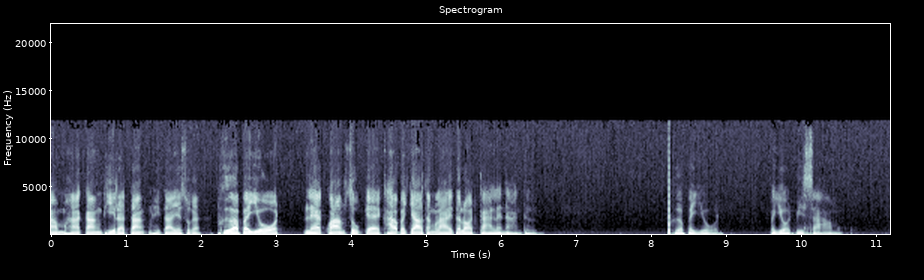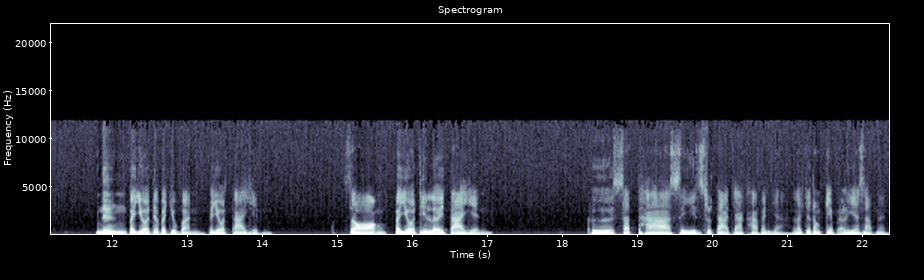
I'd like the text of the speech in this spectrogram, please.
อัมหากังทีระตังให้ตายสุกะเพื่อประโยชน์และความสุขแก่ข้าพเจ้าทั้งหลายตลอดกาลและนานเถิดเพื่อประโยชน์ ประโยชน์มีสามหนึ่งประโยชน์ในปัจจุบันประโยชน์ตาเห็นสองประโยชน์ที่เลยตาเห็น คือศรัทธาศีลสุตตะจาราปัญญา เราจะต้องเก็บอริยทรัพย์เนี่ย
